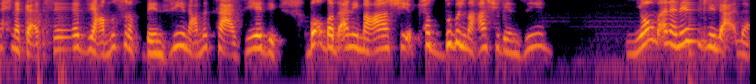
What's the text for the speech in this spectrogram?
نحن كأساتذة عم نصرف بنزين عم ندفع زيادة. بقبض اني معاشي بحط دبل معاشي بنزين. اليوم أنا نازلة لا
